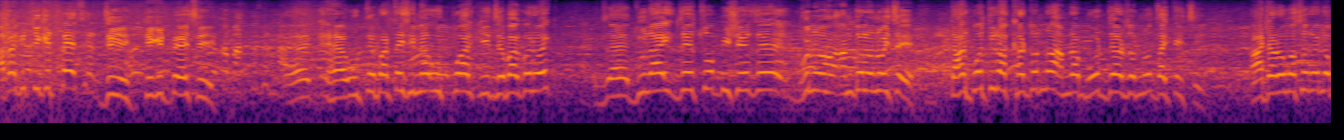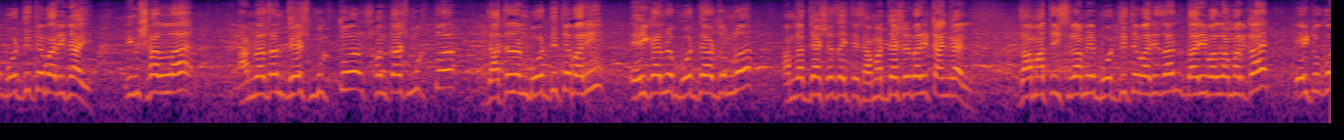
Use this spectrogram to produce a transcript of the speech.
আপনার কি টিকিট পেয়েছেন? জি টিকিট পেয়েছি। হ্যাঁ উঠতে পারতেছি না উঠবো আর কি যেবা করে যে জুলাই যে চব্বিশে যে গণ আন্দোলন হয়েছে তার প্রতিরক্ষার জন্য আমরা ভোট দেওয়ার জন্য যাইতেছি। আঠারো বছর হলো ভোট দিতে পারি নাই। ইনশাল্লাহ আমরা যেন দেশ মুক্ত সন্ত্রাস মুক্ত যাতে যেন ভোট দিতে পারি, এই কারণে ভোট দেওয়ার জন্য আমরা দেশে যাইতেছি। আমার দেশের বাড়ি টাঙ্গাইল। জামাতে ইসলামে ভোট দিতে পারি যান দাঁড়িপাল্লা মার্কায় এইটুকু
